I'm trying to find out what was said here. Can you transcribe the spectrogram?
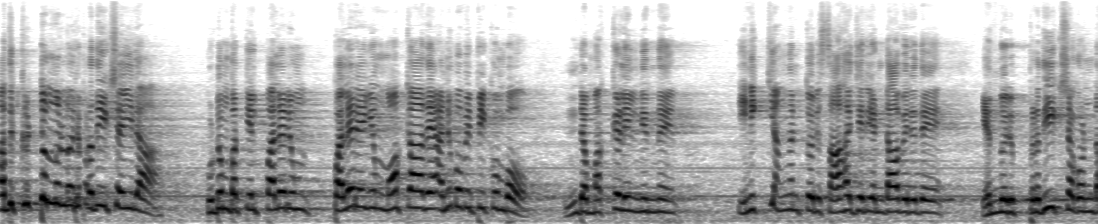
അത് കിട്ടും എന്നുള്ള ഒരു പ്രതീക്ഷയില്ല കുടുംബത്തിൽ പലരും പലരെയും നോക്കാതെ അനുഭവിപ്പിക്കുമ്പോ എന്റെ മക്കളിൽ നിന്ന് എനിക്ക് അങ്ങനത്തെ ഒരു സാഹചര്യം ഉണ്ടാവരുതേ എന്നൊരു പ്രതീക്ഷ കൊണ്ട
